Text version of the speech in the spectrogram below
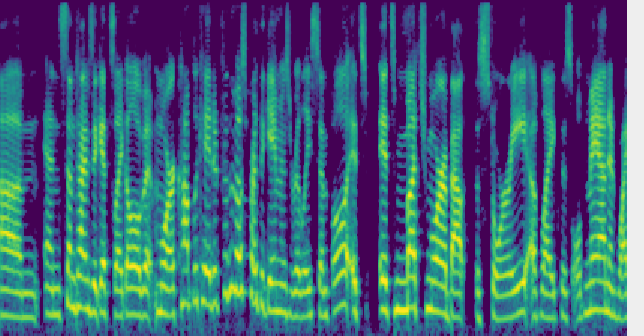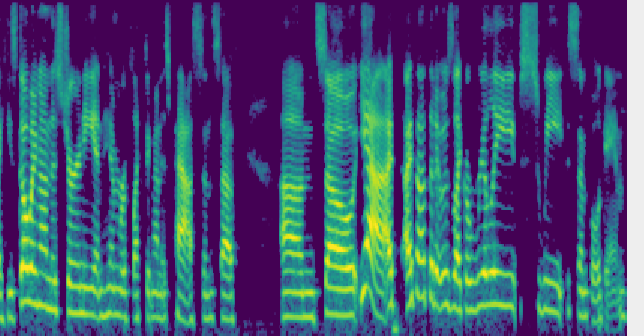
um and sometimes it gets like a little bit more complicated for the most part the game is really simple it's it's much more about the story of like this old man and why he's going on this journey and him reflecting on his past and stuff um so yeah i, I thought that it was like a really sweet simple game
